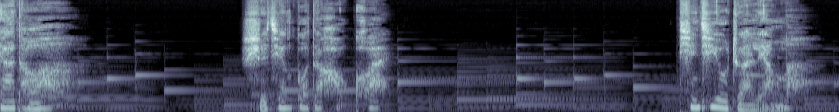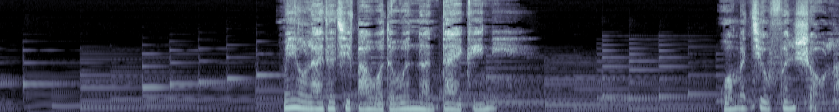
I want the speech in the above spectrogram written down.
丫头，时间过得好快，天气又转凉了，没有来得及把我的温暖带给你，我们就分手了。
